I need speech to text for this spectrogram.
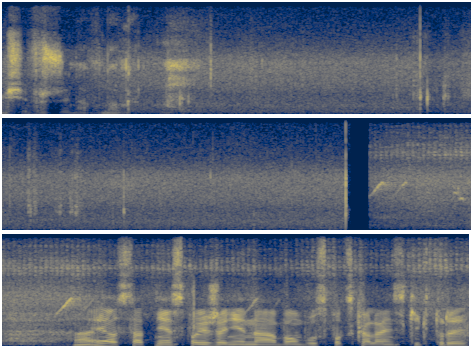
Mi się wrzyna w nogę. A i ostatnie spojrzenie na wąwóz podskalański, który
